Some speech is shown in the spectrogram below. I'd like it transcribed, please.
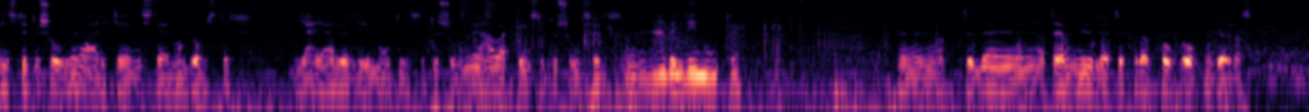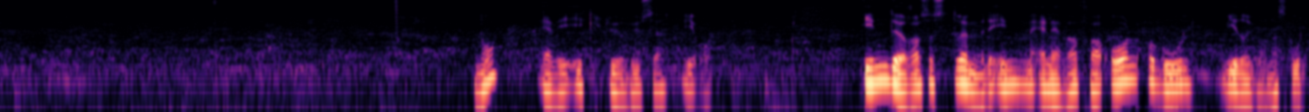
Institusjoner er ikke en sted man blomstrer. Jeg er veldig imot institusjoner. Jeg har vært på institusjon selv, så jeg er veldig imot det. At det, at det er muligheter for at folk åpner døra. Nå er vi i Kulturhuset i Ål. Inn døra så strømmer det inn med elever fra Ål og Gol videregående skole.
